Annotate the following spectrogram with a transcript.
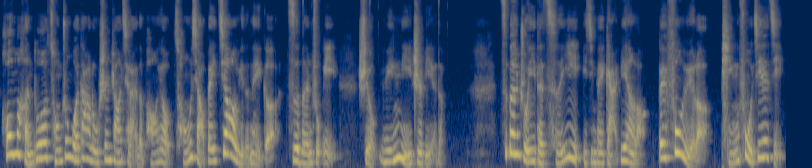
和我们很多从中国大陆生长起来的朋友从小被教育的那个资本主义是有云泥之别的。资本主义的词义已经被改变了，被赋予了贫富阶级、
